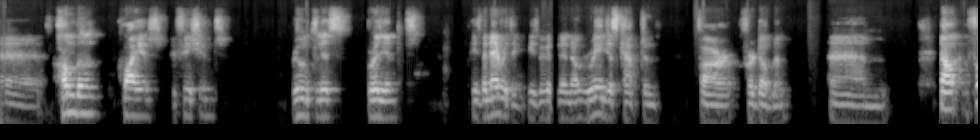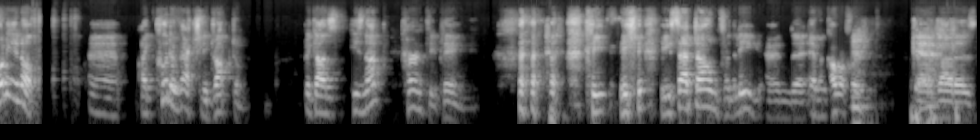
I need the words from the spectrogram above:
uh, humble, quiet, efficient, ruthless, brilliant. He's been everything. He's been an outrageous captain for for Dublin. Um, now, funny enough, uh, I could have actually dropped him because he's not currently playing. he, he he sat down for the league, and uh, Evan Comerford Yeah. got his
